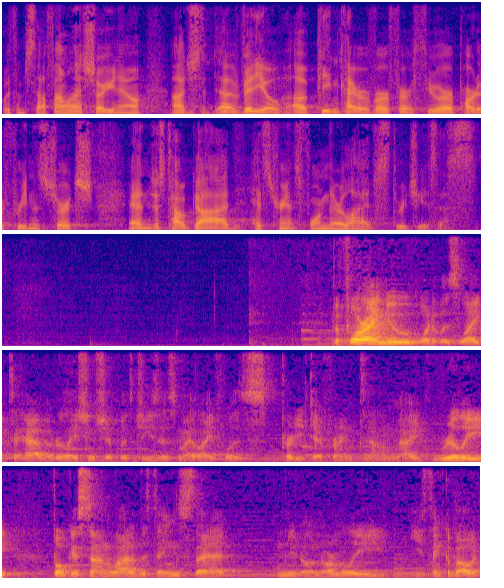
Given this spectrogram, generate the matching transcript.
with himself. I want to show you now uh, just a, a, video of Pete and Kyra Verfurth, who are part of Freedom's Church, and just how God has transformed their lives through Jesus. Before I knew what it was like to have a relationship with Jesus, my life was pretty different. Um, I really focused on a lot of the things that you know normally you think about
